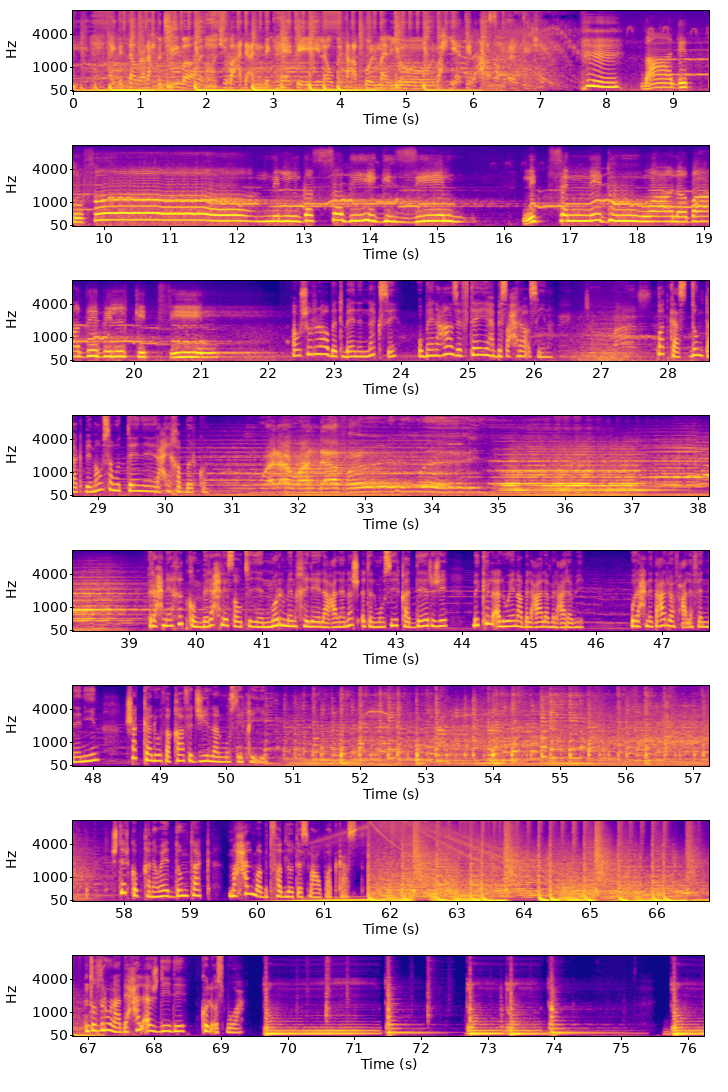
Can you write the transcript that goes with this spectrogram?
هيدي الثورة رح بتجيبها. شو بعد عندك هاتي لو بتعبوا المليون؟ وحياتي الأعظم هم. بعد الطوفان نلقى الصديق الزين. نتسندوا على بعض بالكتفين. أو شو الرابط بين النكسة وبين عازف تايه بصحراء سينا؟ بودكاست دمتك بموسمه الثاني رح يخبركن. What a wonderful world. رح ناخدكم برحلة صوتية نمر من خلالها على نشأة الموسيقى الدارجة بكل ألوانها بالعالم العربي. ورح نتعرف على فنانين شكلوا ثقافة جيلنا الموسيقية. اشتركوا بقنوات دمتك محل ما بتفضلوا تسمعوا بودكاست انتظرونا بحلقة جديدة كل أسبوع. dum dum dum dum dum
